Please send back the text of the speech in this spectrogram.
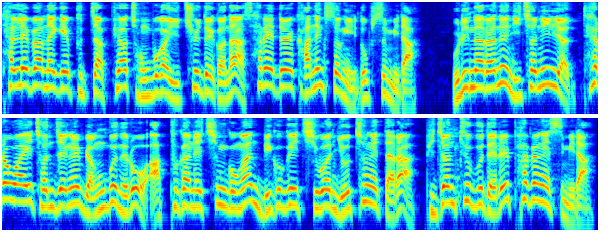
탈레반에게 붙잡혀 정보가 유출되거나 살해될 가능성이 높습니다. 우리나라는 2001년 테러와의 전쟁을 명분으로 아프간에 침공한 미국의 지원 요청에 따라 비전투 부대를 파병했습니다.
